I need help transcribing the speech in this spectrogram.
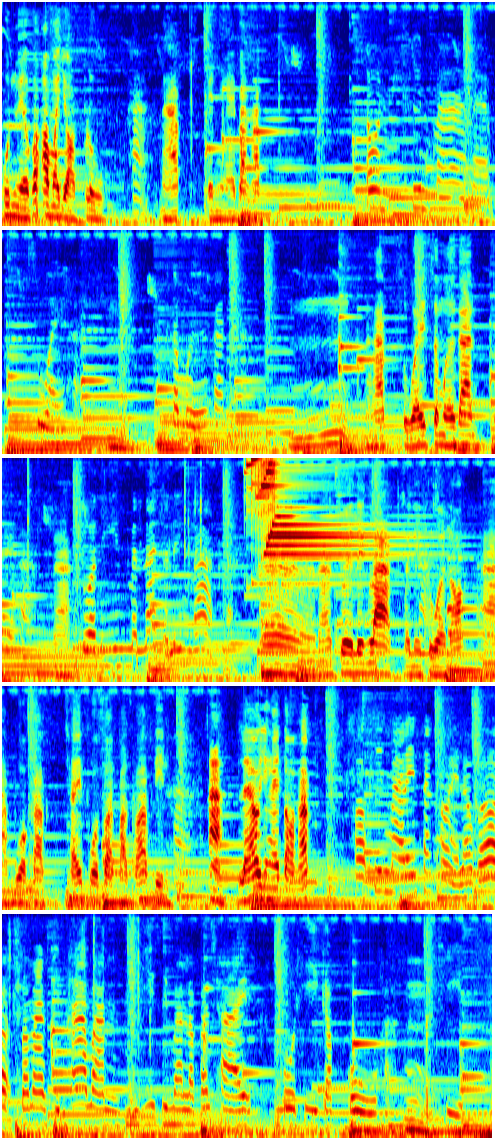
คุณเหมียวก็เอามาหยอดปลูกค่ะ นะครับ เป็นยังไงบ้างครับต้นนี้ขึ้นมาแบบสวยค่ะ อืมเสมอกันค่ะอืมนะครับ สวยเสมอกันใช่ค่ะ นะตัวนี้มันน่าจะเร่งรากค่ะ เออนะช่วยเร่งรากไปในตัวเนาะอ่าบวกกับใช้โฟซอยปรับสภาพดิน ค่ะ อะ แล้วยังไงต่อครับ พอขึ้นมาได้สักหน่อยเราก็ประมาณ 15 วันถึง20 วันเราก็ใช้โฟทีกับปูค่ะอืมฉีดโฟ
